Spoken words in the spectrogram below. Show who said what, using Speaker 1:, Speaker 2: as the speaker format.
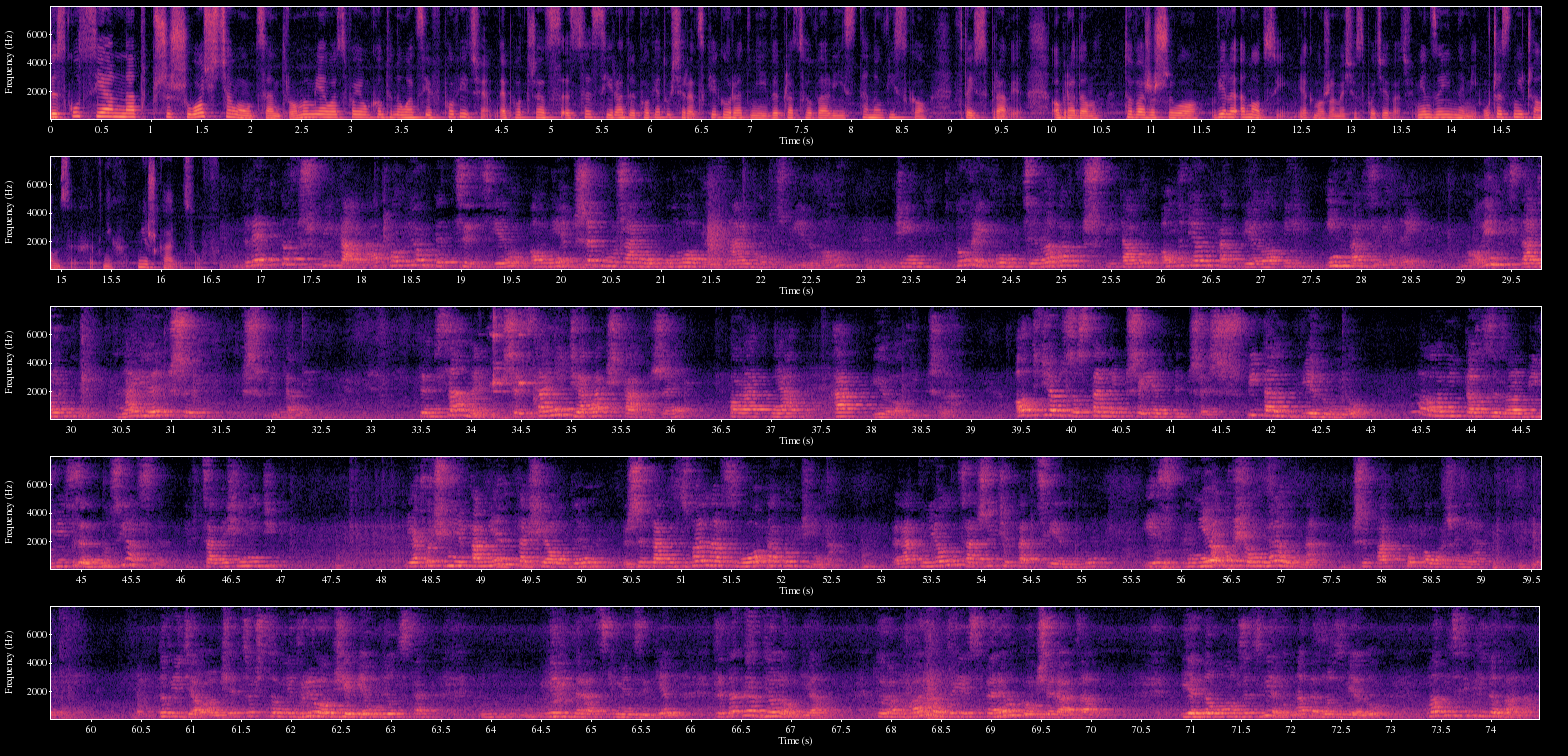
Speaker 1: Dyskusja nad przyszłością centrum miała swoją kontynuację w powiecie. Podczas sesji Rady Powiatu Sieradzkiego radni wypracowali stanowisko w tej sprawie. Obradom towarzyszyło wiele emocji, jak możemy się spodziewać, między innymi uczestniczących w nich mieszkańców.
Speaker 2: Dyrektor szpitala podjął decyzję o nieprzedłużaniu umowy najmu z firmą, dzięki której funkcjonował w szpitalu oddział kardiologii inwazyjnej, moim zdaniem najlepszy w szpitalu. Tym samym przestanie działać także poradnia kardiologiczna. Oddział zostanie przejęty przez szpital w Wieluniu. No, oni to zrobili z entuzjazmem i wcale się nie dziwię. Jakoś nie pamięta się o tym, że tak zwana złota godzina, ratująca życie pacjentów, jest nieosiągalna przypadku położenia Wielunie.
Speaker 3: dowiedziałam się coś, co mnie wryło w ziemię, mówiąc tak mm, nieliterackim językiem, że ta kardiologia, która uważam, że jest perełką Sieradza, jedną może z wielu, na pewno z wielu, ma być zlikwidowana.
